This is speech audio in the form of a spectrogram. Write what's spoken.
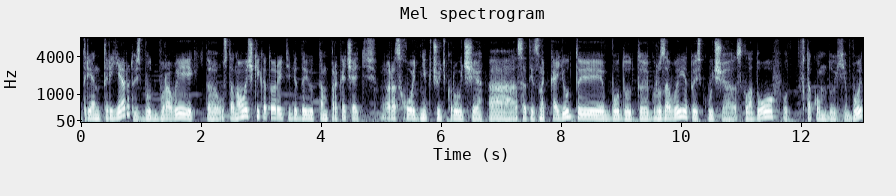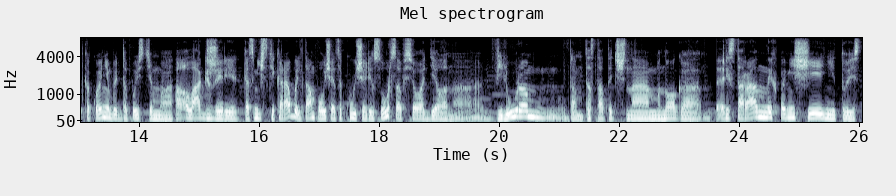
внутри интерьер, то есть будут буровые какие-то установочки, которые тебе дают там прокачать расходник чуть круче, а, соответственно, каюты будут грузовые, то есть куча складов, вот в таком духе. Будет какой-нибудь, допустим, лакжери космический корабль, там получается куча ресурсов, все отделано велюром, там достаточно много ресторанных помещений, то есть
